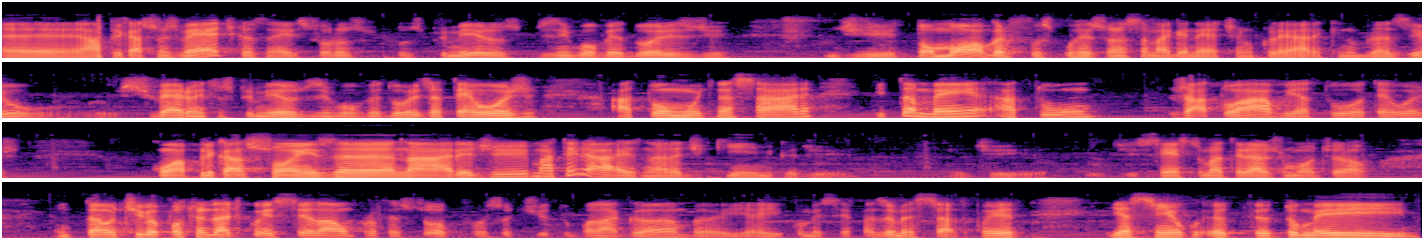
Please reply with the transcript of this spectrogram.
é, aplicações médicas, né, eles foram os, os primeiros desenvolvedores de, de tomógrafos por ressonância magnética nuclear aqui no Brasil, estiveram entre os primeiros desenvolvedores, até hoje atuam muito nessa área, e também atuam, já atuavam e atuam até hoje, com aplicações é, na área de materiais, na área de química, de, de, de ciência de materiais de modo geral. Então eu tive a oportunidade de conhecer lá um professor, o professor Tito Bonagamba, e aí comecei a fazer o mestrado com ele, e assim eu, eu, eu tomei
